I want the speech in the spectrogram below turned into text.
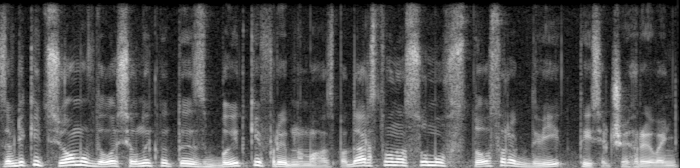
Завдяки цьому вдалося уникнути збитків рибному господарству на суму в 142 тисячі гривень.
